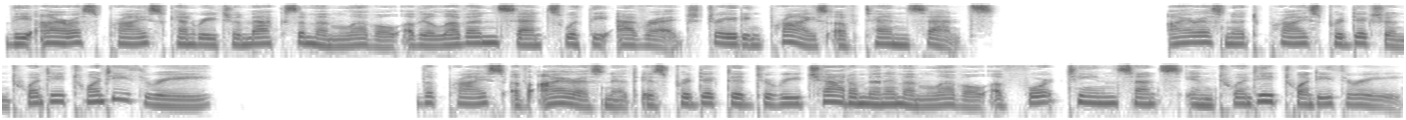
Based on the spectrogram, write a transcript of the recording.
The IRIS price can reach a maximum level of 11 cents with the average trading price of 10 cents. IrisNet Price Prediction 2023 The price of IrisNet is predicted to reach at a minimum level of 14 cents in 2023.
